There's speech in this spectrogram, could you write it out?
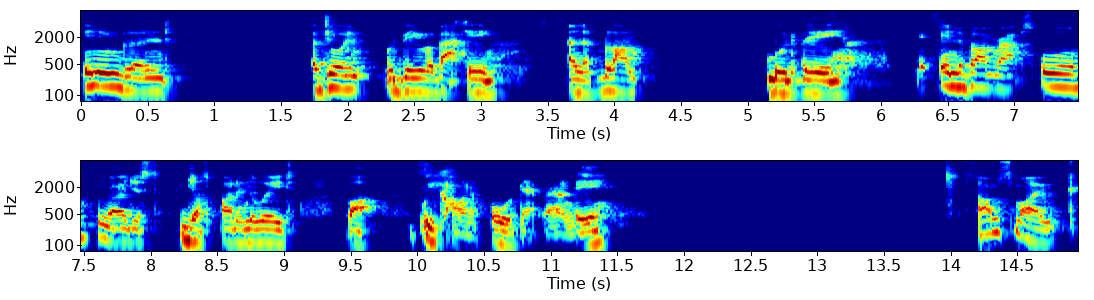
In England, a joint would be Wabaki and a blunt would be in the blunt wraps or, you know, just, just in the weed. But we can't afford that round here. Some smoke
